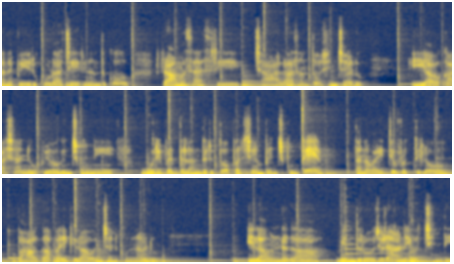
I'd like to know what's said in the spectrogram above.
తన పేరు కూడా చేరినందుకు రామశాస్త్రి చాలా సంతోషించాడు. ఈ అవకాశాన్ని ఉపయోగించుకుని ఊరి పెద్దలందరితో పరిచయం పెంచుకుంటే తన వైద్య వృత్తిలో బాగా పైకి రావచ్చనుకున్నాడు. ఇలా ఉండగా విందు రోజు రానే వచ్చింది.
